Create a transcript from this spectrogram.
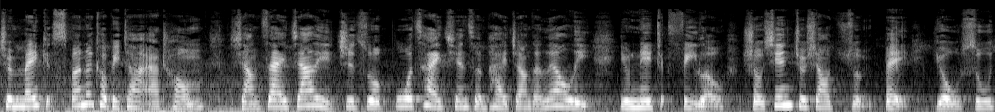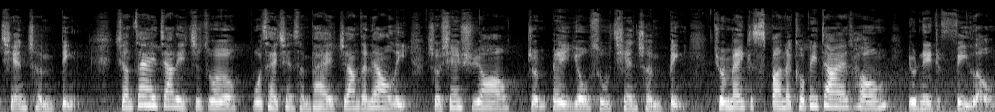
To make spanakopita at home，想在家里制作菠菜千层派这样的料理，You need phyllo。首先就是要准备油酥千层饼。想在家里制作菠菜千层派这样的料理，首先需要准备油酥千层饼。To make spanakopita at home, you need phyllo.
